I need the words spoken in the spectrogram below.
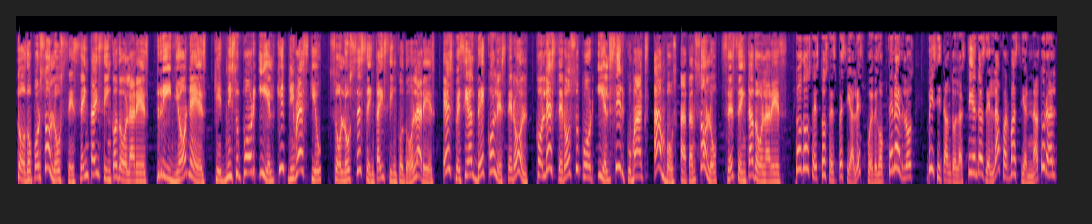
todo por solo 65 dólares. Riñones, kidney support y el kidney rescue, solo 65 dólares. Especial de colesterol, colesterol support y el Circumax, ambos a tan solo 60 dólares. Todos estos especiales pueden obtenerlos visitando las tiendas de la farmacia natural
